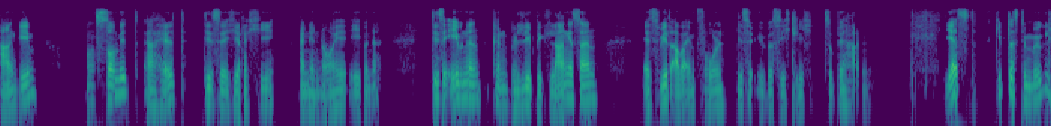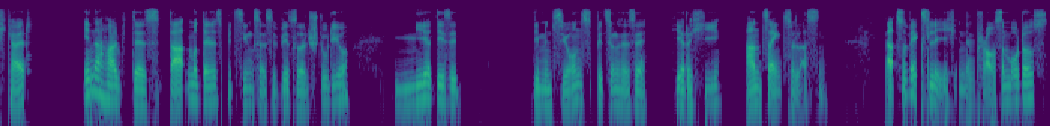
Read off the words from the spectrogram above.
angeben und somit erhält diese Hierarchie eine neue Ebene. Diese Ebenen können beliebig lange sein, es wird aber empfohlen, diese übersichtlich zu behalten. Jetzt gibt es die Möglichkeit, innerhalb des Datenmodells bzw. Visual Studio mir diese Dimensions- bzw. Hierarchie anzeigen zu lassen. Dazu wechsle ich in den Browser-Modus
